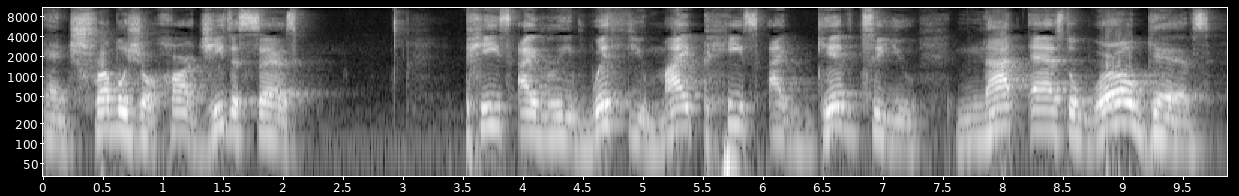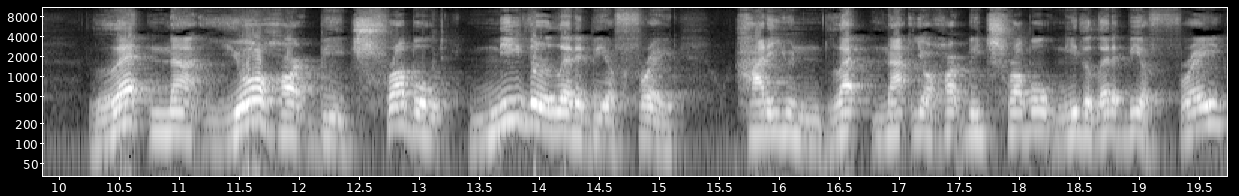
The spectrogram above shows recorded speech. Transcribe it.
and troubles your heart, Jesus says, Peace I leave with you, my peace I give to you, not as the world gives. Let not your heart be troubled, neither let it be afraid. How do you let not your heart be troubled, neither let it be afraid?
